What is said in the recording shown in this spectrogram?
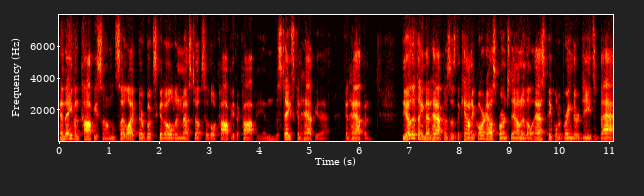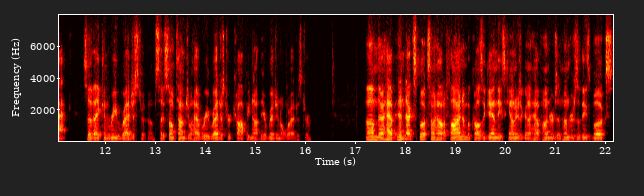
And they even copy some. So like their books get old and messed up, so they'll copy the copy. And mistakes can happen that can happen. The other thing that happens is the county courthouse burns down and they'll ask people to bring their deeds back so they can re-register them. So sometimes you'll have re-registered copy, not the original register. Um, they have index books on how to find them because again, these counties are going to have hundreds and hundreds of these books.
